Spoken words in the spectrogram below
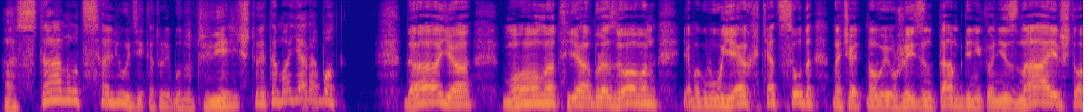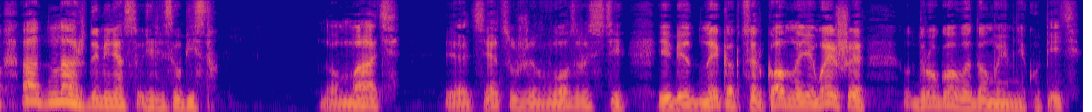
останутся люди, которые будут верить, что это моя работа. Да, я молод, я образован, я могу уехать отсюда, начать новую жизнь там, где никто не знает, что однажды меня судили за убийство. Но мать и отец уже в возрасте, и бедны, как церковные мыши, другого дома им не купить.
